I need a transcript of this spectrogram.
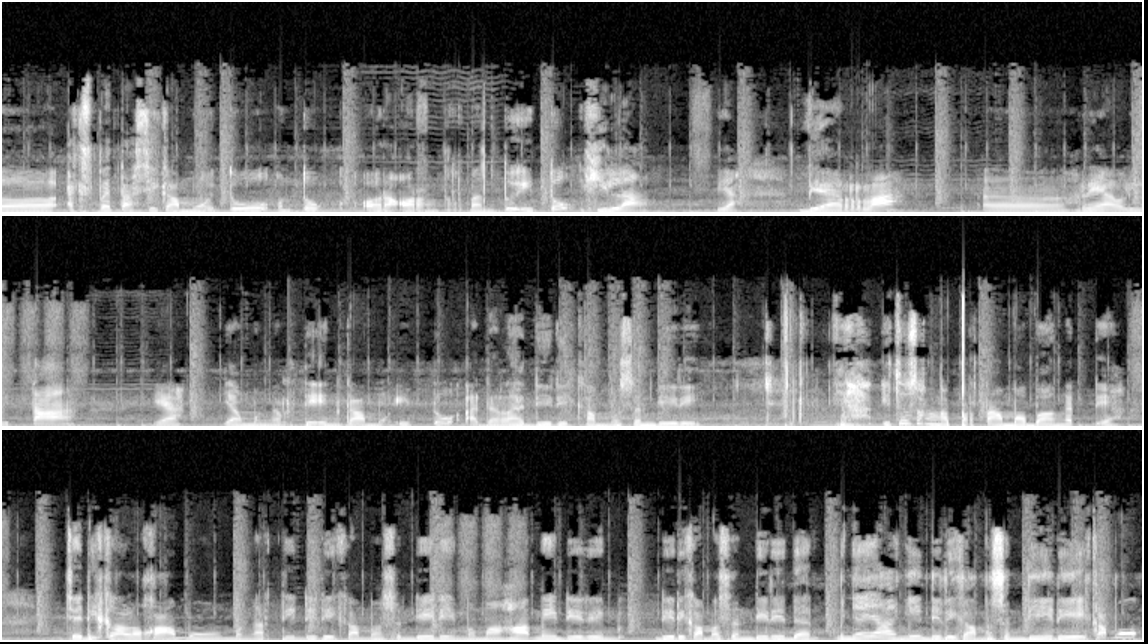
uh, ekspektasi kamu itu untuk orang-orang tertentu itu hilang ya. Biarlah uh, realita ya yang mengertiin kamu itu adalah diri kamu sendiri ya itu sangat pertama banget ya jadi kalau kamu mengerti diri kamu sendiri, memahami diri diri kamu sendiri dan menyayangi diri kamu sendiri, kamu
